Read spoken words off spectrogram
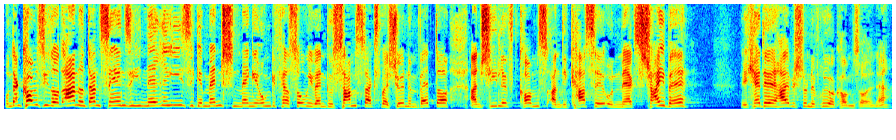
Und dann kommen sie dort an und dann sehen sie eine riesige Menschenmenge, ungefähr so wie wenn du samstags bei schönem Wetter an Skilift kommst, an die Kasse und merkst, Scheibe, ich hätte eine halbe Stunde früher kommen sollen. Ja?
